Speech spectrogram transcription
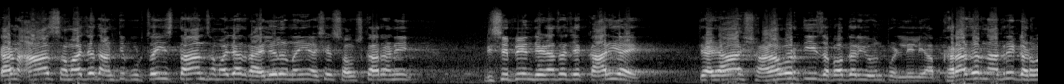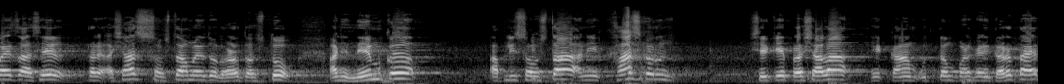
कारण आज समाजात आणखी कुठचंही स्थान समाजात राहिलेलं नाही असे संस्कार आणि डिसिप्लिन देण्याचं जे कार्य आहे त्या ह्या शाळावरती जबाबदारी येऊन पडलेली आहे. खरा जर नागरिक घडवायचा असेल तर अशाच संस्थामुळे तो घडवत असतो. आणि नेमकं आपली संस्था आणि खास करून शिर्के प्रशाला हे काम उत्तमपणे करत आहेत.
